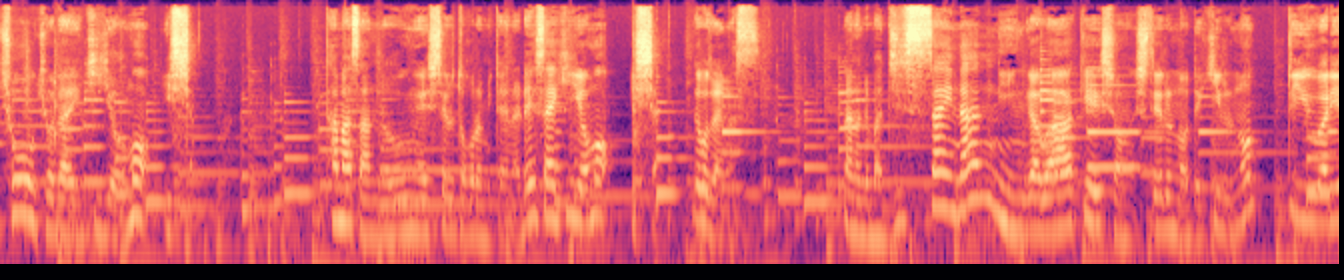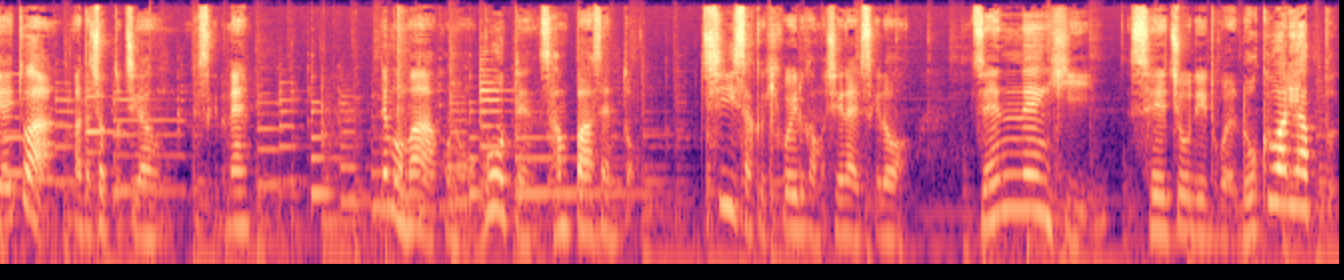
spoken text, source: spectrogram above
超巨大企業も1社タマさんの運営してるところみたいな零細企業も1社でございますなのでまあ実際何人がワーケーションしてるのできるのっていう割合とはまたちょっと違うんですけどね。でもまあこの5.3%小さく聞こえるかもしれないですけど前年比成長でいうとこれ6割アップ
